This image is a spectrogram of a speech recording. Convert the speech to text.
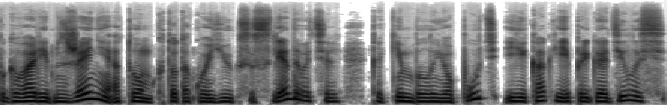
поговорим с Женей о том, кто такой UX-исследователь, каким был ее путь и как ей пригодилась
